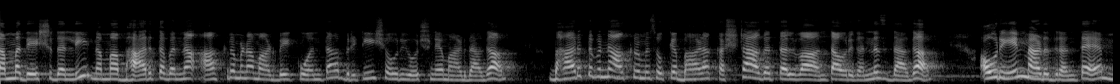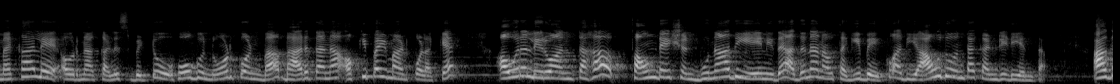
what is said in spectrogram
ನಮ್ಮ ದೇಶದಲ್ಲಿ ನಮ್ಮ ಭಾರತವನ್ನು ಆಕ್ರಮಣ ಮಾಡಬೇಕು ಅಂತ ಬ್ರಿಟಿಷ್ ಅವರು ಯೋಚನೆ ಮಾಡಿದಾಗ, ಭಾರತವನ್ನು ಆಕ್ರಮಿಸೋಕ್ಕೆ ಬಹಳ ಕಷ್ಟ ಆಗತ್ತಲ್ವಾ ಅಂತ ಅವ್ರಿಗೆ ಅನ್ನಿಸ್ದಾಗ ಅವ್ರು ಏನು ಮಾಡಿದ್ರಂತೆ, ಮೆಕಾಲೆ ಅವ್ರನ್ನ ಕಳಿಸ್ಬಿಟ್ಟು ಹೋಗು ನೋಡ್ಕೊಂಡು ಬಾ, ಭಾರತನ ಆಕ್ಯುಪೈ ಮಾಡ್ಕೊಳ್ಳೋಕ್ಕೆ ಅವರಲ್ಲಿರೋ ಅಂತಹ ಫೌಂಡೇಶನ್ ಬುನಾದಿ ಏನಿದೆ, ಅದನ್ನು ನಾವು ತೆಗಿಬೇಕು, ಅದು ಯಾವುದು ಅಂತ ಕಂಡಿಡಿ ಅಂತ. ಆಗ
